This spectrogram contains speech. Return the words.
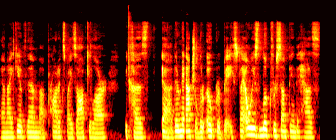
and I give them uh, products by Zocular because uh, they're natural, they're okra based. I always look for something that has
